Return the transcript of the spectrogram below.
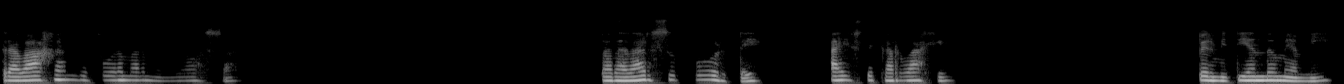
trabajan de forma armoniosa para dar soporte a este carruaje permitiéndome a mí,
